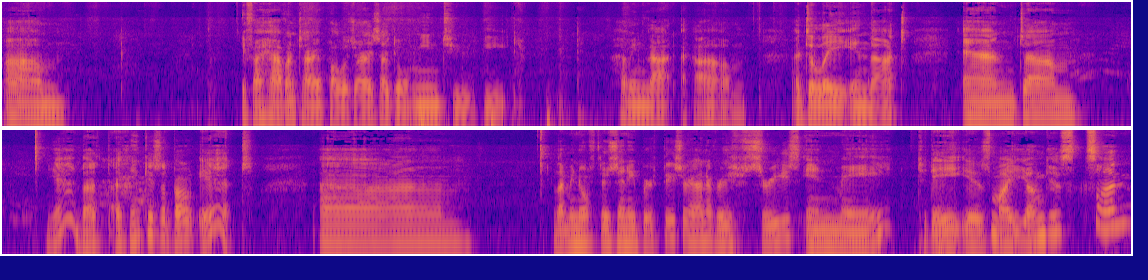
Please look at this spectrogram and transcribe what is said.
Um, if I haven't, I apologize. I don't mean to be having that, um, a delay in that. And, um, yeah, that I think is about it. Um, let me know if there's any birthdays or anniversaries in May. Today is my youngest son.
